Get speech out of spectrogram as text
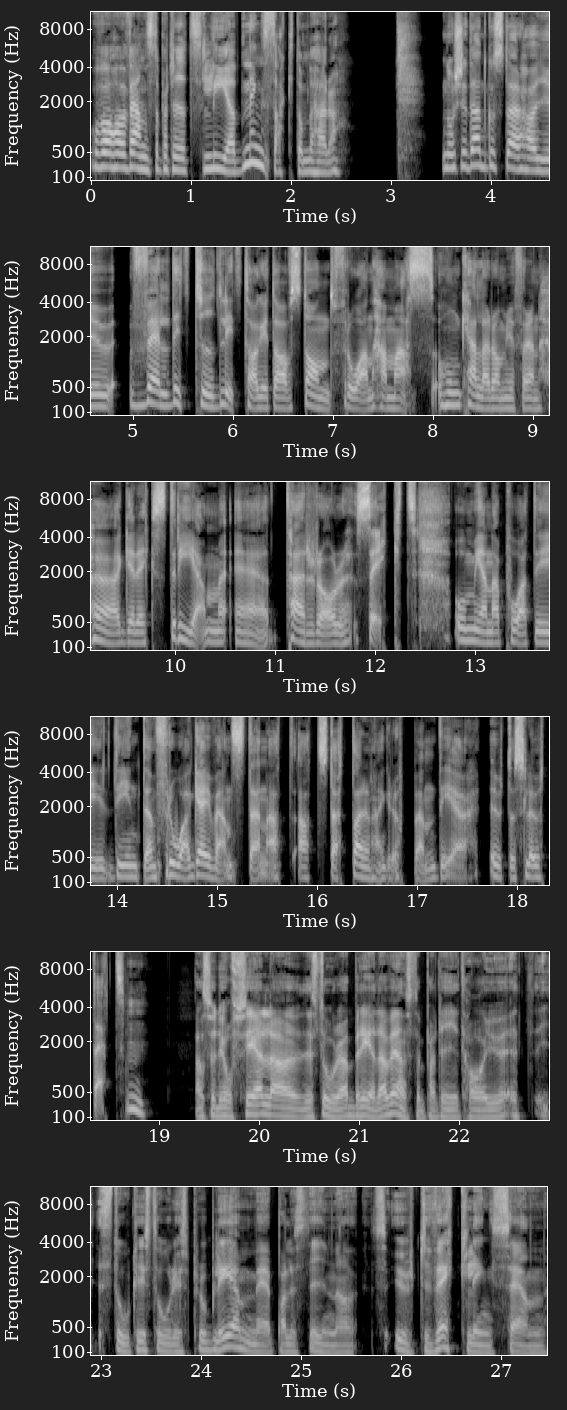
Och vad har Vänsterpartiets ledning sagt om det här då? Nooshi Dadgostar har ju väldigt tydligt tagit avstånd från Hamas. Hon kallar dem ju för en högerextrem eh, terrorsekt och menar på att det, det är inte en fråga i vänstern att, att stötta den här gruppen. Det är uteslutet. Mm. Alltså det officiella, det stora breda vänsterpartiet har ju ett stort historiskt problem med Palestinas utveckling sen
